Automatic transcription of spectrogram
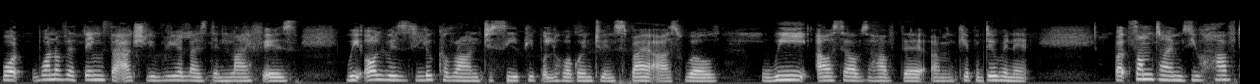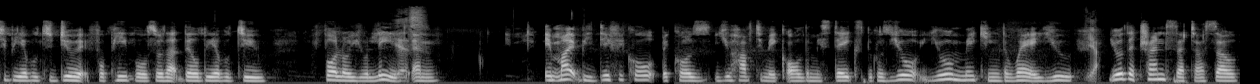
what one of the things that I actually realized in life is we always look around to see people who are going to inspire us. Well, we ourselves have the um capability of doing it, but sometimes you have to be able to do it for people so that they'll be able to follow your lead Yes. and it might be difficult because you have to make all the mistakes because you're you're making the way you Yeah. you're the trendsetter so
